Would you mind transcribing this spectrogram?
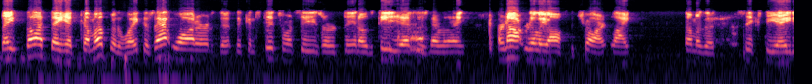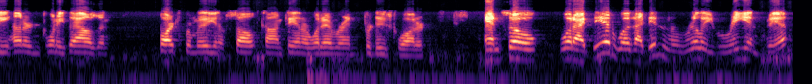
they thought they had come up with a way because that water, the, the constituencies or you know the TDSs and everything are not really off the chart like some of the 60, 80, 120,000 parts per million of salt content or whatever in produced water. And so what I did was I didn't really reinvent.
